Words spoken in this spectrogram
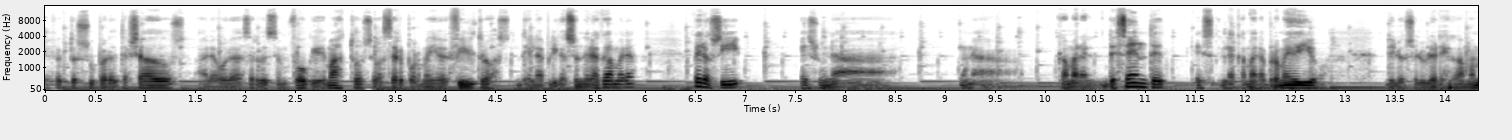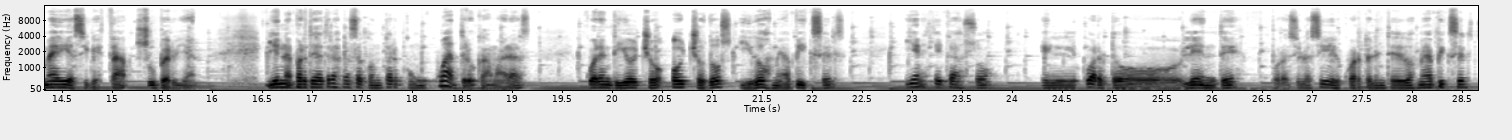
efectos súper detallados a la hora de hacer desenfoque y demás. Todo se va a hacer por medio de filtros de la aplicación de la cámara. Pero sí es una, una cámara decente. Es la cámara promedio de los celulares gama media, así que está súper bien. Y en la parte de atrás vas a contar con cuatro cámaras, 48, 8, 2 y 2 megapíxeles. Y en este caso, el cuarto lente por decirlo así, el cuarto lente de 2 megapíxeles.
